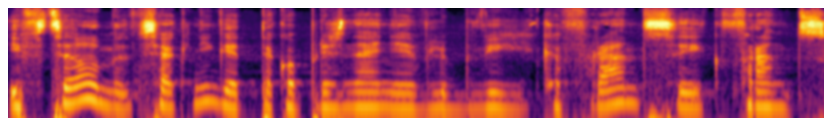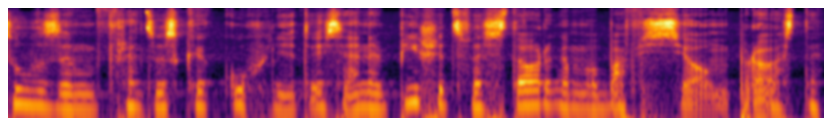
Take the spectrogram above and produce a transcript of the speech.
И в целом вся книга — это такое признание в любви к Франции, к французам, французской кухне. То есть она пишет с восторгом обо всем просто.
